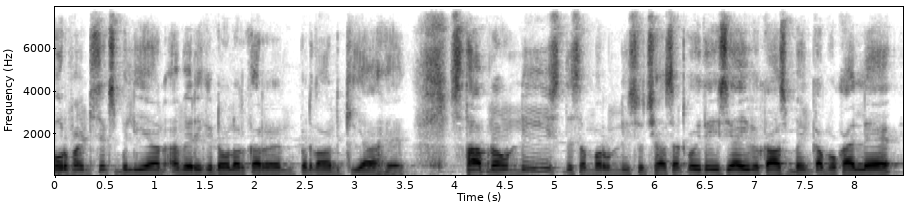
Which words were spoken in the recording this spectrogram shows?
4.6 बिलियन अमेरिकी डॉलर का ऋण प्रदान किया है। स्थापना 19 दिसंबर 1966 को हुई थी। एशियाई विकास बैंक का मुख्यालय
